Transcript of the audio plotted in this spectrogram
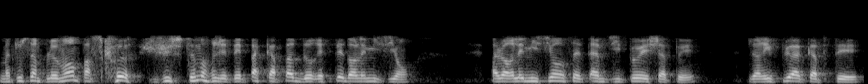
Mais Tout simplement parce que, justement, je n'étais pas capable de rester dans l'émission. Alors l'émission s'est un petit peu échappée. J'arrive plus à capter.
